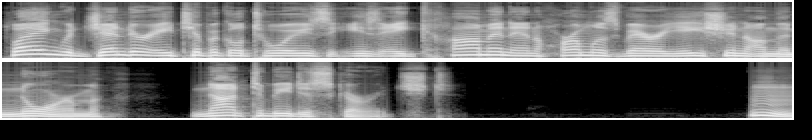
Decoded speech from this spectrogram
playing with gender atypical toys is a common and harmless variation on the norm, not to be discouraged. Hmm.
